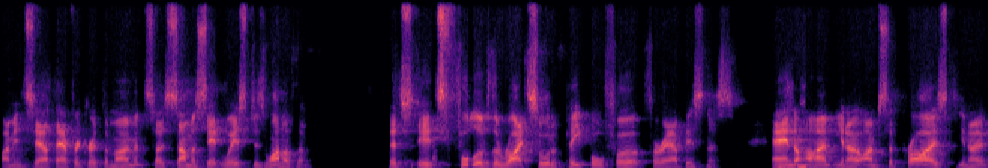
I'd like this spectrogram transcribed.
I'm in South Africa at the moment. So Somerset West is one of them. It's it's full of the right sort of people for for our business. And mm-hmm. I'm, you know, I'm surprised, you know,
